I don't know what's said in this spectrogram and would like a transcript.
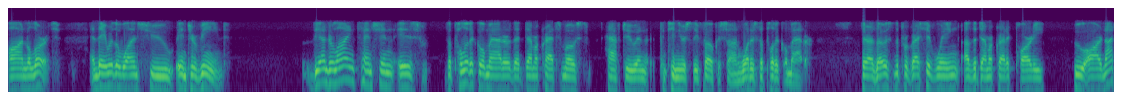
on alert, and they were the ones who intervened the underlying tension is the political matter that Democrats most have to and continuously focus on. What is the political matter? There are those in the progressive wing of the Democratic Party who are not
